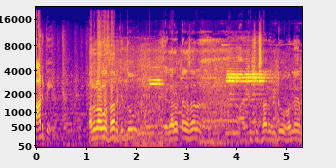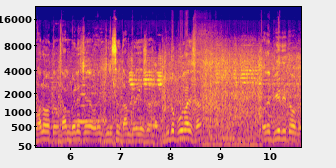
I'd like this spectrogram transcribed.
বাড়বে। ভালো লাগল স্যার কিন্তু এগারো টাকা স্যার আর কিছু স্যার একটু হলে ভালো হতো। দাম বেড়েছে অনেক জিনিসের দাম বেড়ে গেছে। দুটো বোন আছে স্যার ওদের বিয়ে দিতে হবে।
